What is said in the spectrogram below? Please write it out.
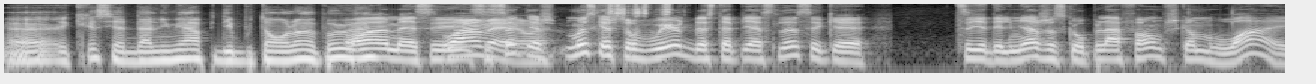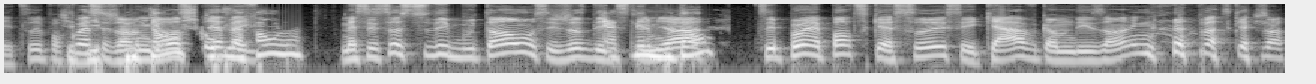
Euh, Chris, il y a de la lumière et des boutons là un peu. hein? Ouais, mais c'est Ouais, c'est mais ça que ouais. je- Moi, ce que je trouve weird de cette pièce-là, c'est que. Tu sais, il y a des lumières jusqu'au plafond, puis je suis comme, ouais, tu sais, pourquoi c'est genre une grosse pièce avec- plafond, là? Mais c'est ça, c'est-tu des boutons ou c'est juste des petites 4000 lumières? boutons? Sais, peu importe ce que c'est, c'est cave comme design, parce que genre,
